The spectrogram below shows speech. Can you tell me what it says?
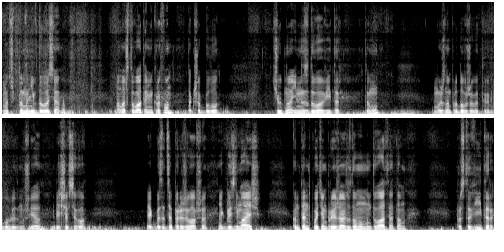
Начебто мені вдалося налаштувати мікрофон, так щоб було чудно і не задував вітер. Тому можна продовжувати риболовлю, тому що я більше всього якби за це переживав, що якби знімаєш контент, потім приїжджаєш додому монтувати, а там просто вітер.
